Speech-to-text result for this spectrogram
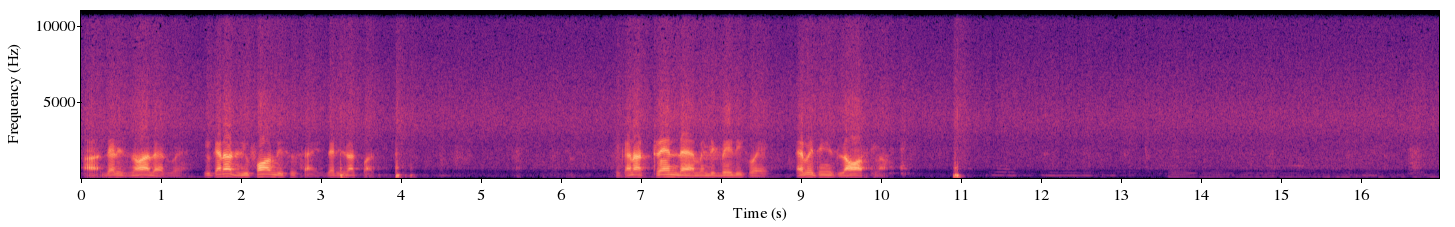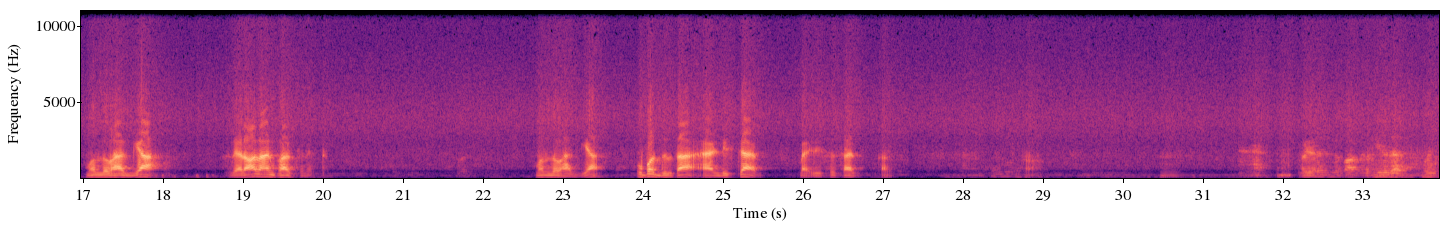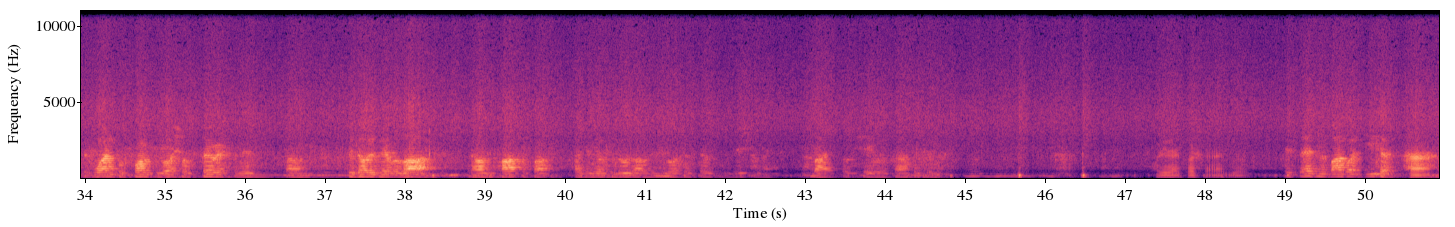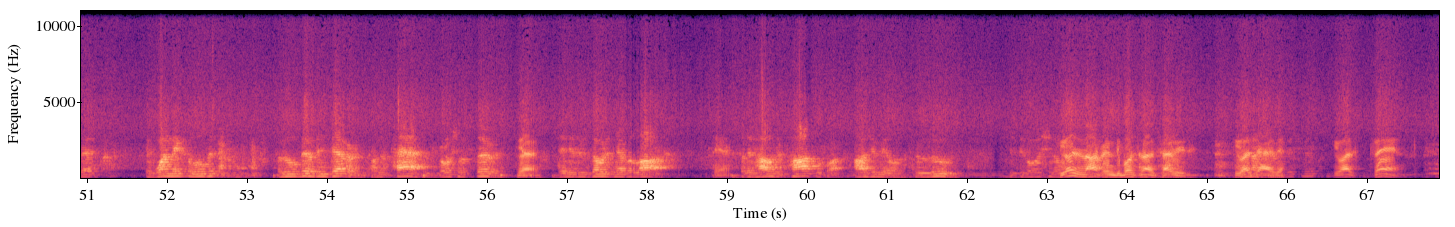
Uh, there is no other way. You cannot reform the society. That is not possible. You cannot train them in the Vedic way. Everything is lost now. Mandabhagya, they are all unfortunate. Mandabhagya. upadruta and disturbed by the social concept. Oh, yes. in the Bhagavad Gita that when if one performs devotional service and his um, result is never lost, how is it possible for Ajamil to lose all the devotional service position by associating with prostitutes? What is that question? It says in the Bhagavad Gita Huh. that if one makes a little bit, a little bit of endeavor on the path of devotional service, then the result is never lost. yes. So then how is it possible for Ajamil to lose his devotional He was not in devotional service. He was, a, he was trained.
